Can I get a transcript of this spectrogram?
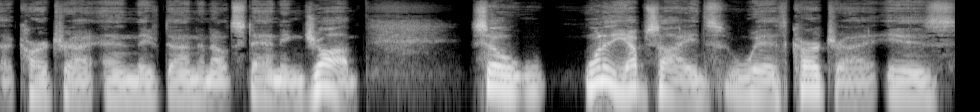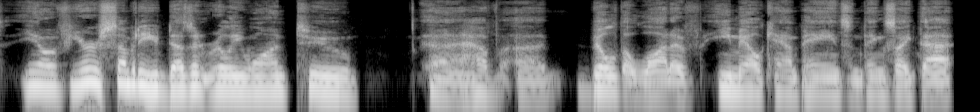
uh, Kartra and they've done an outstanding job. So one of the upsides with Kartra is, you know, if you're somebody who doesn't really want to uh, have uh, build a lot of email campaigns and things like that.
